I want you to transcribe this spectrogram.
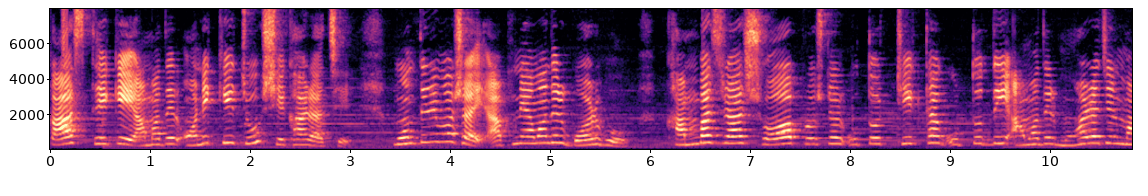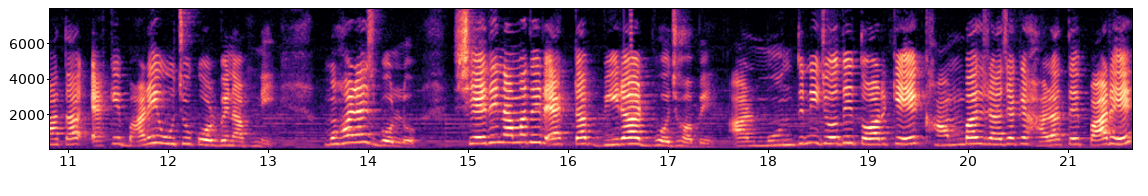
কাছ থেকে আমাদের অনেক কিছু শেখার আছে। মন্ত্রীমশাই, আপনি আমাদের গর্ব। খাম্বাজ রাজ সব প্রশ্নের উত্তর ঠিকঠাক উত্তর দিয়ে আমাদের মহারাজের মাথা একেবারেই উঁচু করবেন আপনি। মহারাজ বলল, সেদিন আমাদের একটা বিরাট ভোজ হবে। আর মন্ত্রী যদি তর্কে খাম্বাজ রাজাকে হারাতে পারে,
